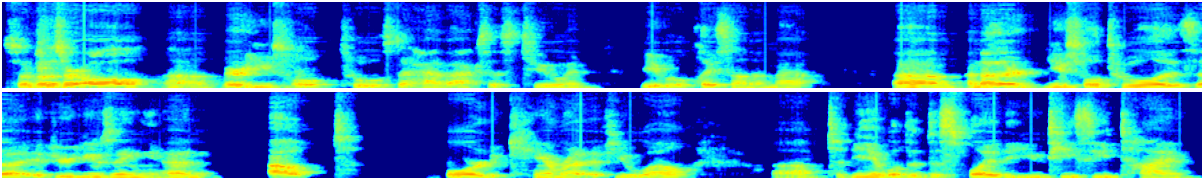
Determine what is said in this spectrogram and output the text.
So those are all uh, very useful tools to have access to and be able to place on a map. Um, another useful tool is uh, if you're using an outboard camera, if you will, um, to be able to display the UTC time.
